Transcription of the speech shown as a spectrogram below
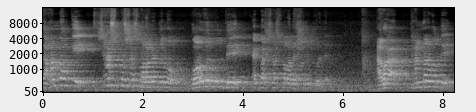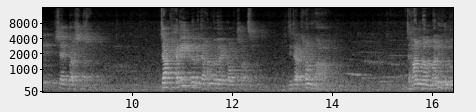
জাহান্নামকে শ্বাস প্রশ্বাস পালানোর জন্য গরমের মধ্যে একবার শ্বাস পালানোর সুযোগ করে দেন আবার ঠান্ডার মধ্যে সে একবার শ্বাস। যা হারিক নামে জাহান্নামের একটা অংশ আছে, যেটা ঠান্ডা জাহান্নাম মানে হলো।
